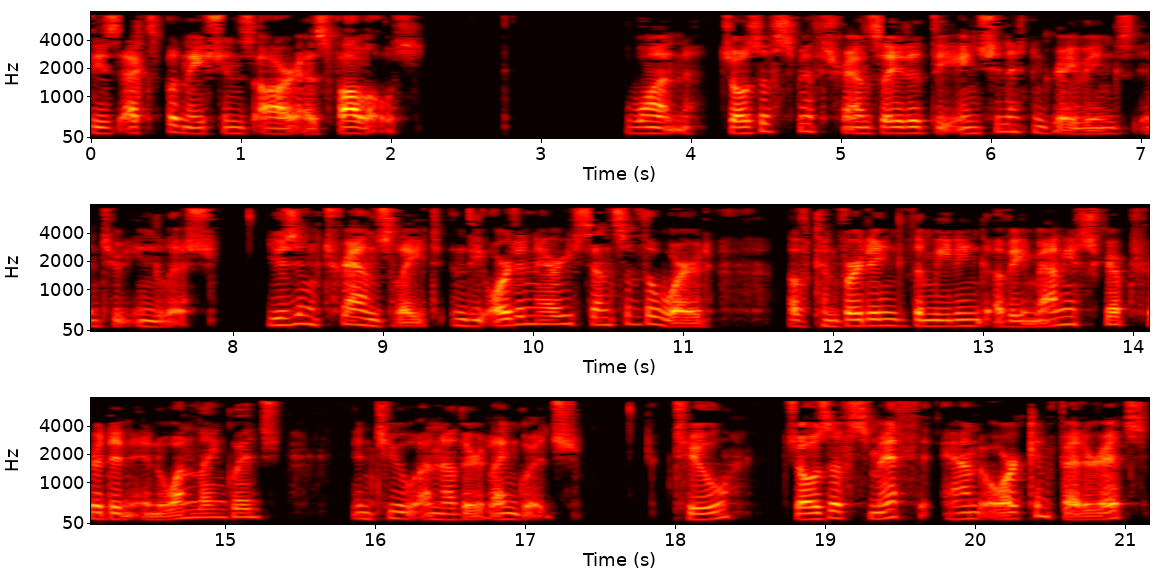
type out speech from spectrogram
These explanations are as follows. 1. Joseph Smith translated the ancient engravings into English, using translate in the ordinary sense of the word of converting the meaning of a manuscript written in one language into another language. 2. Joseph Smith and or Confederates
